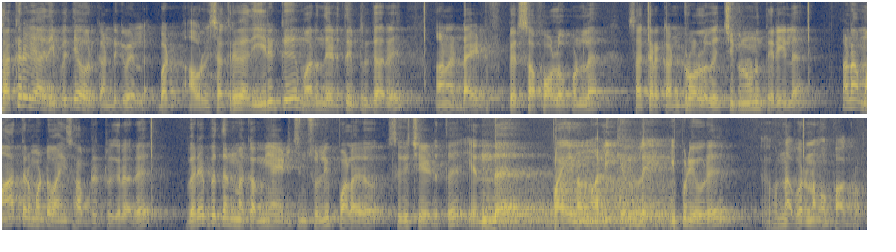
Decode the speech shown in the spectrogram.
சக்கரை வியாதி பற்றி அவர் கண்டுக்கவே இல்லை. பட் அவருக்கு சக்கரை வியாதி இருக்குது மருந்து எடுத்துக்கிட்டு இருக்காரு. ஆனால் டயட் பெருசாக ஃபாலோ பண்ணல. சக்கரை கண்ட்ரோலில் வச்சுக்கணும்னு தெரியல. ஆனால் மாத்திரை மட்டும் வாங்கி சாப்பிட்டுட்டு இருக்கிறாரு. விரைப்புத்தன்மை கம்மியாயிடுச்சுன்னு சொல்லி பல சிகிச்சை எடுத்து எந்த பயனும் அளிக்கவில்லை. இப்படி ஒரு நபர் நம்ம பார்க்குறோம்.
